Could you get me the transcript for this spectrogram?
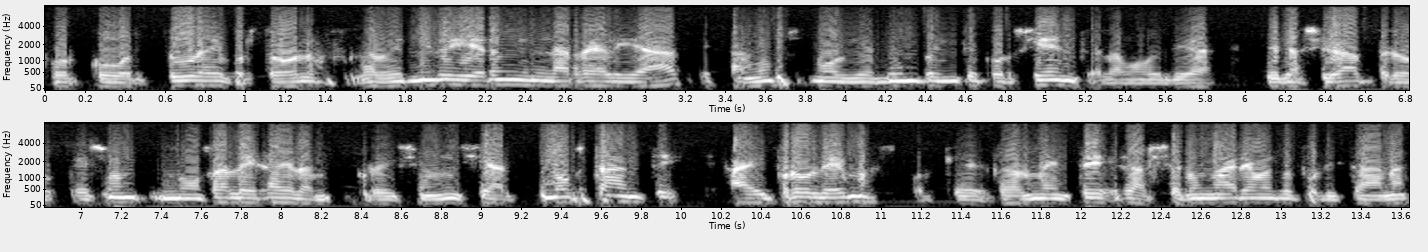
por cobertura y por todas las, las dieron en la realidad estamos moviendo un 20% de la movilidad de la ciudad, pero eso no se aleja de la proyección inicial. No obstante, hay problemas porque realmente al ser un área metropolitana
